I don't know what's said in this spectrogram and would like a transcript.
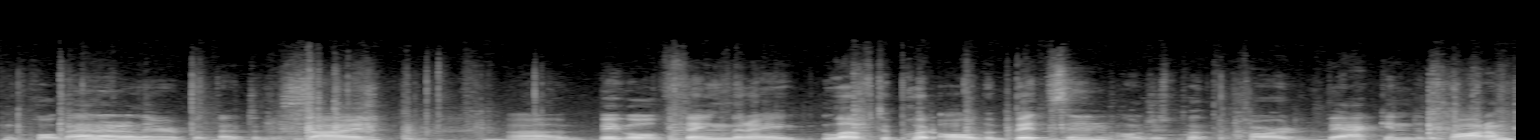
We'll pull that out of there, put that to the side. Uh, big old thing that I love to put all the bits in. I'll just put the card back into the bottom.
